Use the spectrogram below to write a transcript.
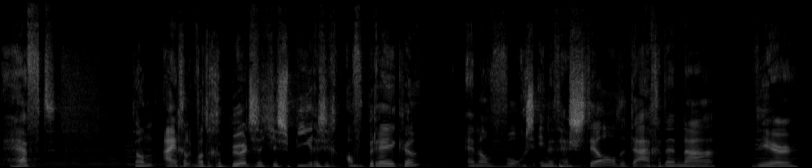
heft, dan eigenlijk wat er gebeurt is dat je spieren zich afbreken En dan vervolgens in het herstel, de dagen daarna, weer,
